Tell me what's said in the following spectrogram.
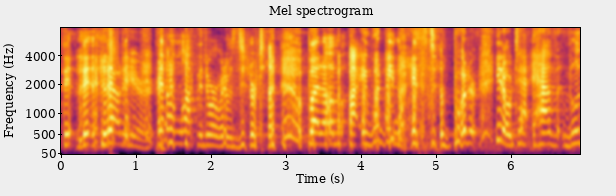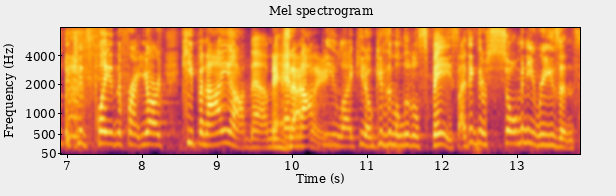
they- they- Get outta here. They'd unlock the door when it was dinner time. But um, I, it would be nice to put her, you know, to have let the kids play in the front yard, keep an eye on them, and not be like, you know, give them a little space. I think there's so many reasons.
